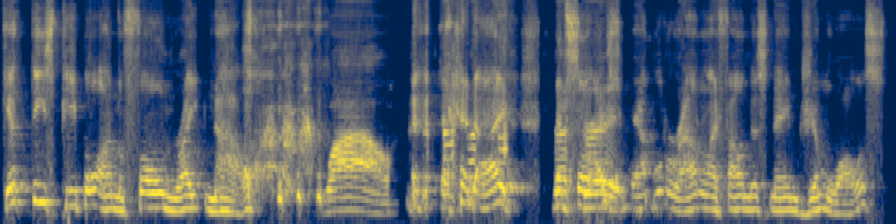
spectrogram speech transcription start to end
Get these people on the phone right now. wow. and I, and so great. I scrambled around and I found this name, Jim Wallis.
